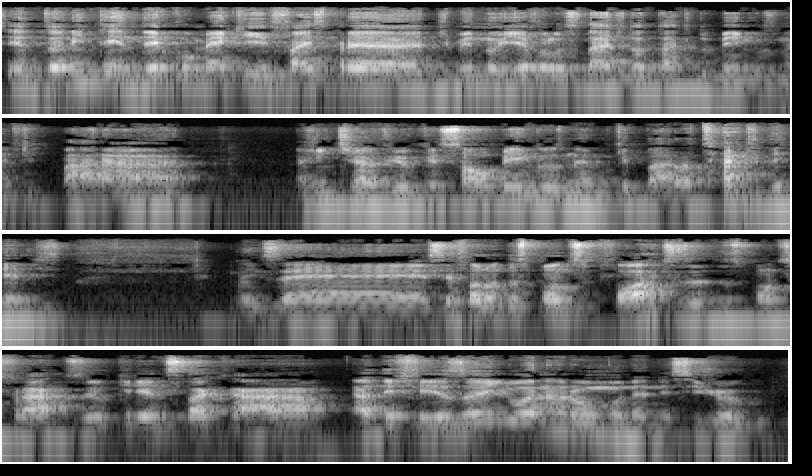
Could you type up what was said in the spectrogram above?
tentando entender como é que faz para diminuir a velocidade do ataque do Bengals, né? Que parar, a gente já viu que só o Bengals mesmo que para o ataque deles. Mas é, você falou dos pontos fortes e dos pontos fracos, eu queria destacar a defesa e o Anarumo, né, nesse jogo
